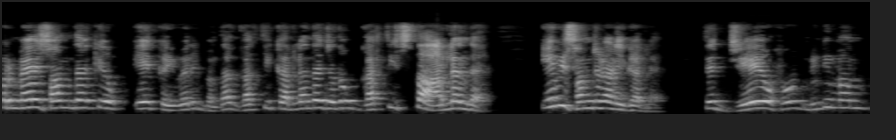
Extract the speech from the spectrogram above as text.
ਪਰ ਮੈਂ ਸਮਝਦਾ ਕਿ ਉਹ- ਇਹ ਕਈ ਵਾਰੀ ਬੰਦਾ ਗਲਤੀ ਕਰ ਲੈਂਦਾ ਜਦੋਂ ਗਲਤੀ ਸੁਧਾਰ ਲੈਂਦਾ ਹੈ, ਇਹ ਵੀ ਸਮਝਣ ਵਾਲੀ ਗੱਲ ਹੈ। ਤੇ ਜੇ ਉਹ ਮਿਨੀਮਮ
